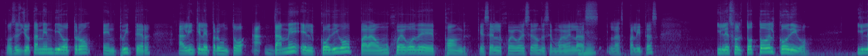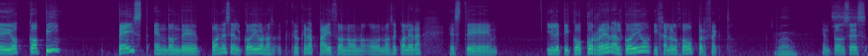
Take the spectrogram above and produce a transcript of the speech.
Entonces yo también vi otro en Twitter, alguien que le preguntó, ah, dame el código para un juego de Pong, que es el juego ese donde se mueven las, las palitas. Y le soltó todo el código. Y le dio copy paste en donde pones el código, no, creo que era Python o no, no, sé cuál era, este, y le picó correr al código y jaló el juego perfecto. Wow. Entonces,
